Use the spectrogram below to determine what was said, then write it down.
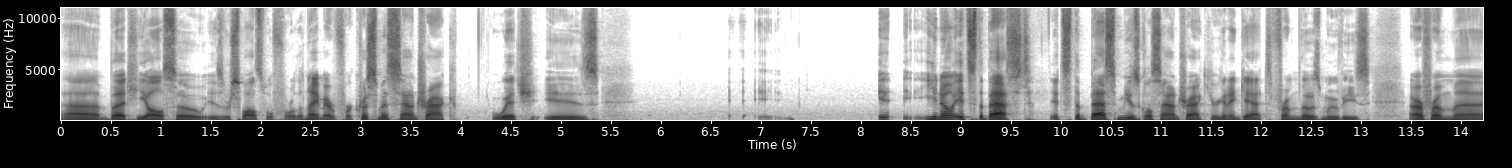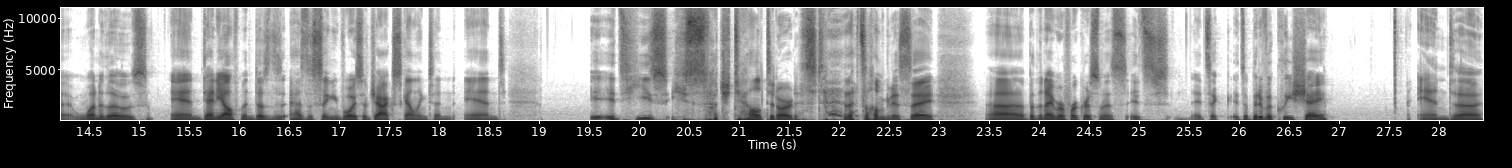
uh, but he also is responsible for the Nightmare Before Christmas soundtrack, which is it, you know, it's the best. It's the best musical soundtrack you're gonna get from those movies, or from uh, one of those. And Danny Elfman does the, has the singing voice of Jack Skellington, and it, it's he's he's such a talented artist. That's all I'm gonna say. Uh, but the Nightmare Before Christmas, it's it's a it's a bit of a cliche, and uh,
